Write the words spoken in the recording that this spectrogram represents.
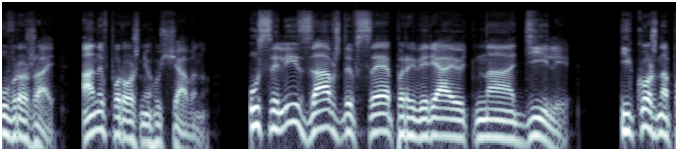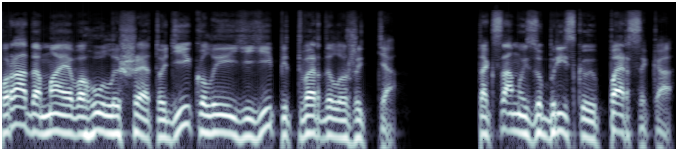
у врожай, а не в порожню гущавину. У селі завжди все перевіряють на ділі, і кожна порада має вагу лише тоді, коли її підтвердило життя. Так само й з обрізкою персика.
